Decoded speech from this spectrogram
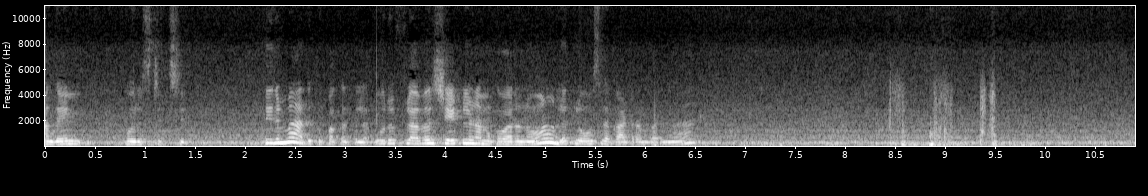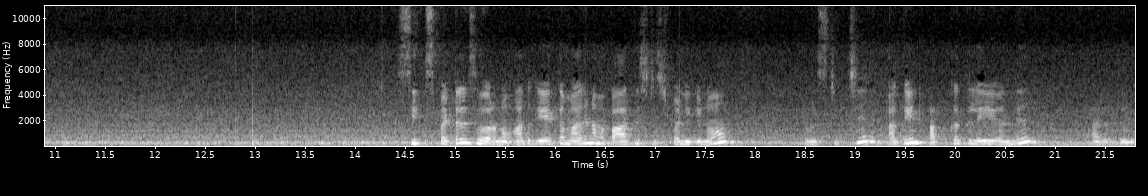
அகைன் ஒரு ஸ்டிச்சு திரும்ப அதுக்கு பக்கத்தில். ஒரு ஃப்ளவர் ஷேப்பில் நமக்கு வரணும். இல்லை க்ளோஸில் காட்டுறேன் பாருங்கள் சிக்ஸ் பெட்டல்ஸ் வரணும். அதுக்கு ஏற்ற மாதிரி நம்ம பார்த்து ஸ்டிச் பண்ணிக்கணும். ஒரு ஸ்டிச்சு அகைன் பக்கத்துலேயே வந்து அடுத்தது.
